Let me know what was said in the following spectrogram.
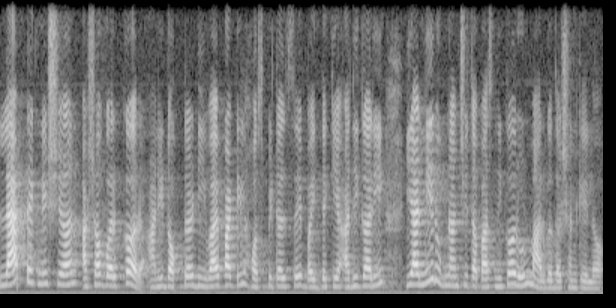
lab technician ASHA worker आणि डॉक्टर डी वाय पाटील हॉस्पिटलचे वैद्यकीय अधिकारी यांनी रुग्णांची तपासणी करून मार्गदर्शन केलं.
